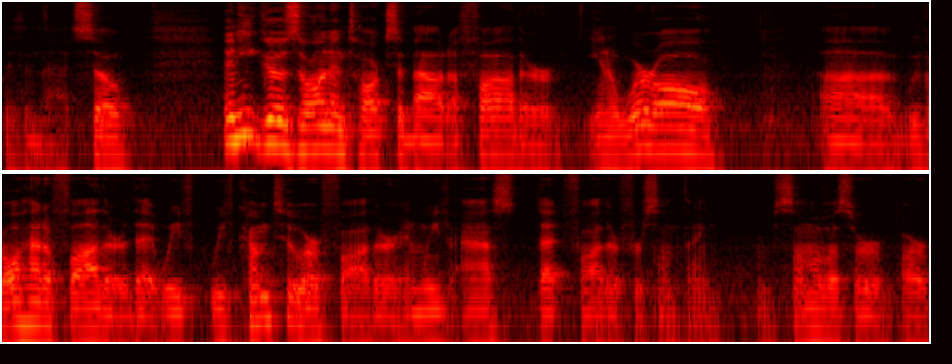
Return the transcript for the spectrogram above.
within that. So then he goes on and talks about a father. You know, we're all uh, we've all had a father that we've we've come to our father and we've asked that father for something. Some of us are, are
